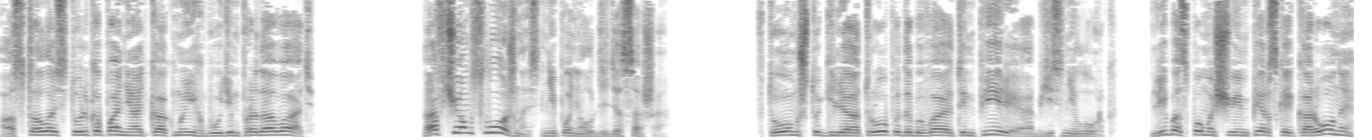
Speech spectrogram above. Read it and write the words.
«Осталось только понять, как мы их будем продавать». «А в чем сложность?» — не понял дядя Саша. «В том, что гелиотропы добывает империя», — объяснил Орк. «Либо с помощью имперской короны,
